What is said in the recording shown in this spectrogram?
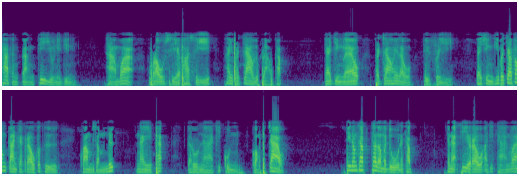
ธาตุต่างๆ ที่อยู่ในดิน ถามว่าเราเสียภาษี ให้พระเจ้าหรือเปล่าครับ แท้จริงแล้วพระเจ้าให้เราฟรีๆแต่สิ่งที่พระเจ้าต้องการจากเราก็คือ ความสำนึกในพระกรุณาธิคุณของพระเจ้า พี่น้องครับถ้าเรามาดูนะครับ ขณะที่เราอธิษฐานว่า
